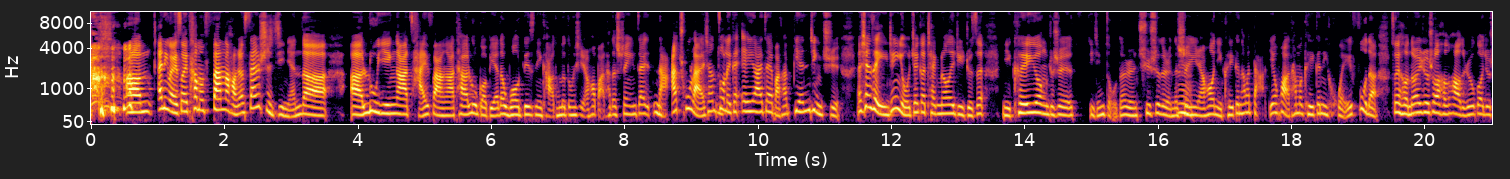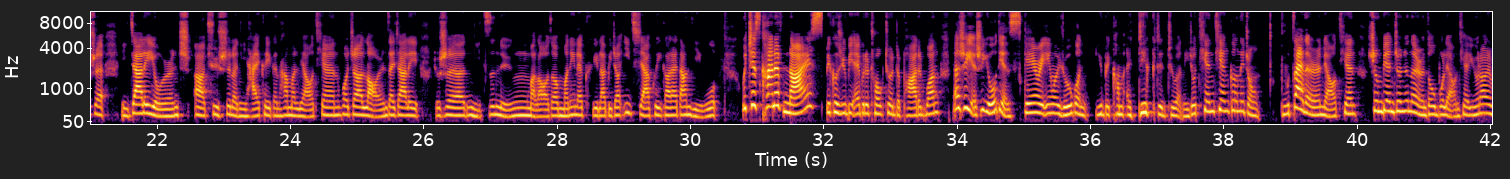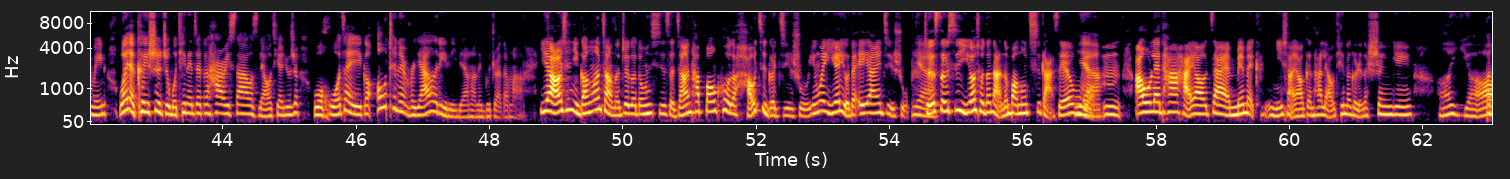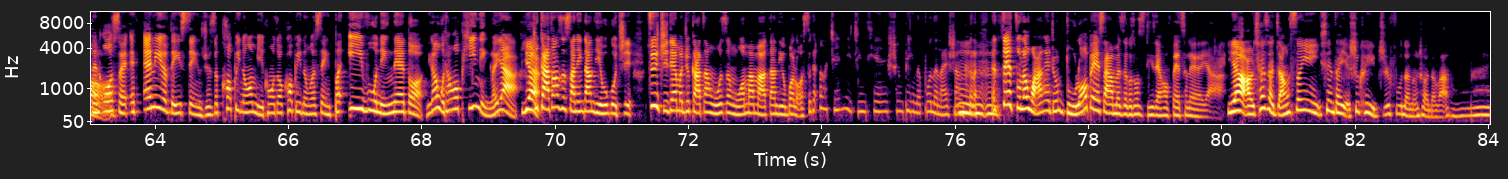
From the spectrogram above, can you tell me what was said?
嗯、a n y w a y 所以他们翻了好像三十几年的啊、录音啊、采访啊，他录过别的 Walt Disney 卡通的东西，然后把他的声音再拿出来，像做了一个 AI，再把它编进去。那现在已经有这个 technology，就是你可以用就是已经走的人、去世的人的声音，然后你可以跟他们打电话，他们可以跟你回复的。所以很多人就说很好的，如果就是你家里有人去啊、去世了，你还可以跟他们聊天，或者老人在家里就是你子女没了，或 者没人来看伊拉比较义气啊，可以搞来打电话，which is kind of nice because you'll be able to talk to a departed one，但是也是有点 scary，因为如果 you become addicted to it，你就天天跟那种。 不在的人聊天，身边真正的人都不聊天。You know what I mean？我也可以设置我天天在跟 Harry Styles 聊天，就是我活在一个 alternate reality 里边了，你不觉得吗？Yeah，而且你刚刚讲的这个东西，实际上它包括的好几个技术，因为也有的 AI 技术是首先伊要晓得哪能帮侬去改三五嗯，啊，后来他还要再 mimic 你想要跟他聊天那个人的声音。哎呀 But then also, if any of these things 就是 copy 侬个面孔或者 copy 侬个声音，把衣服人拿到，你看下趟我骗人了呀就假装是啥人打电话过去，最简单嘛就假装我是我妈妈打电话给老师讲，哦，Jenny 今天生病了，不能来上课了。那再做了坏眼，种大老板啥么子，搿种事体才好翻出来的呀。Yeah，而且实际上声音现在也是可以支付的，侬晓得吗？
